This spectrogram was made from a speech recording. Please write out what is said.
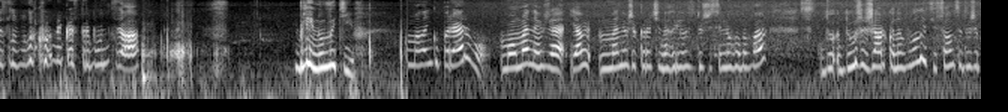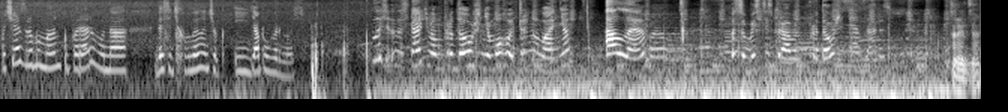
Я зловила коника стрибунця. Блін, улетів. Маленьку перерву, бо у мене вже я у мене вже коротше нагрілась дуже сильно голова. Дуже жарко на вулиці, сонце дуже пече. Зробимо маленьку перерву на 10 хвилиночок і я повернусь. Хотілося вам продовження мого тренування, але особисті справи. Продовження зараз буде. Третє.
